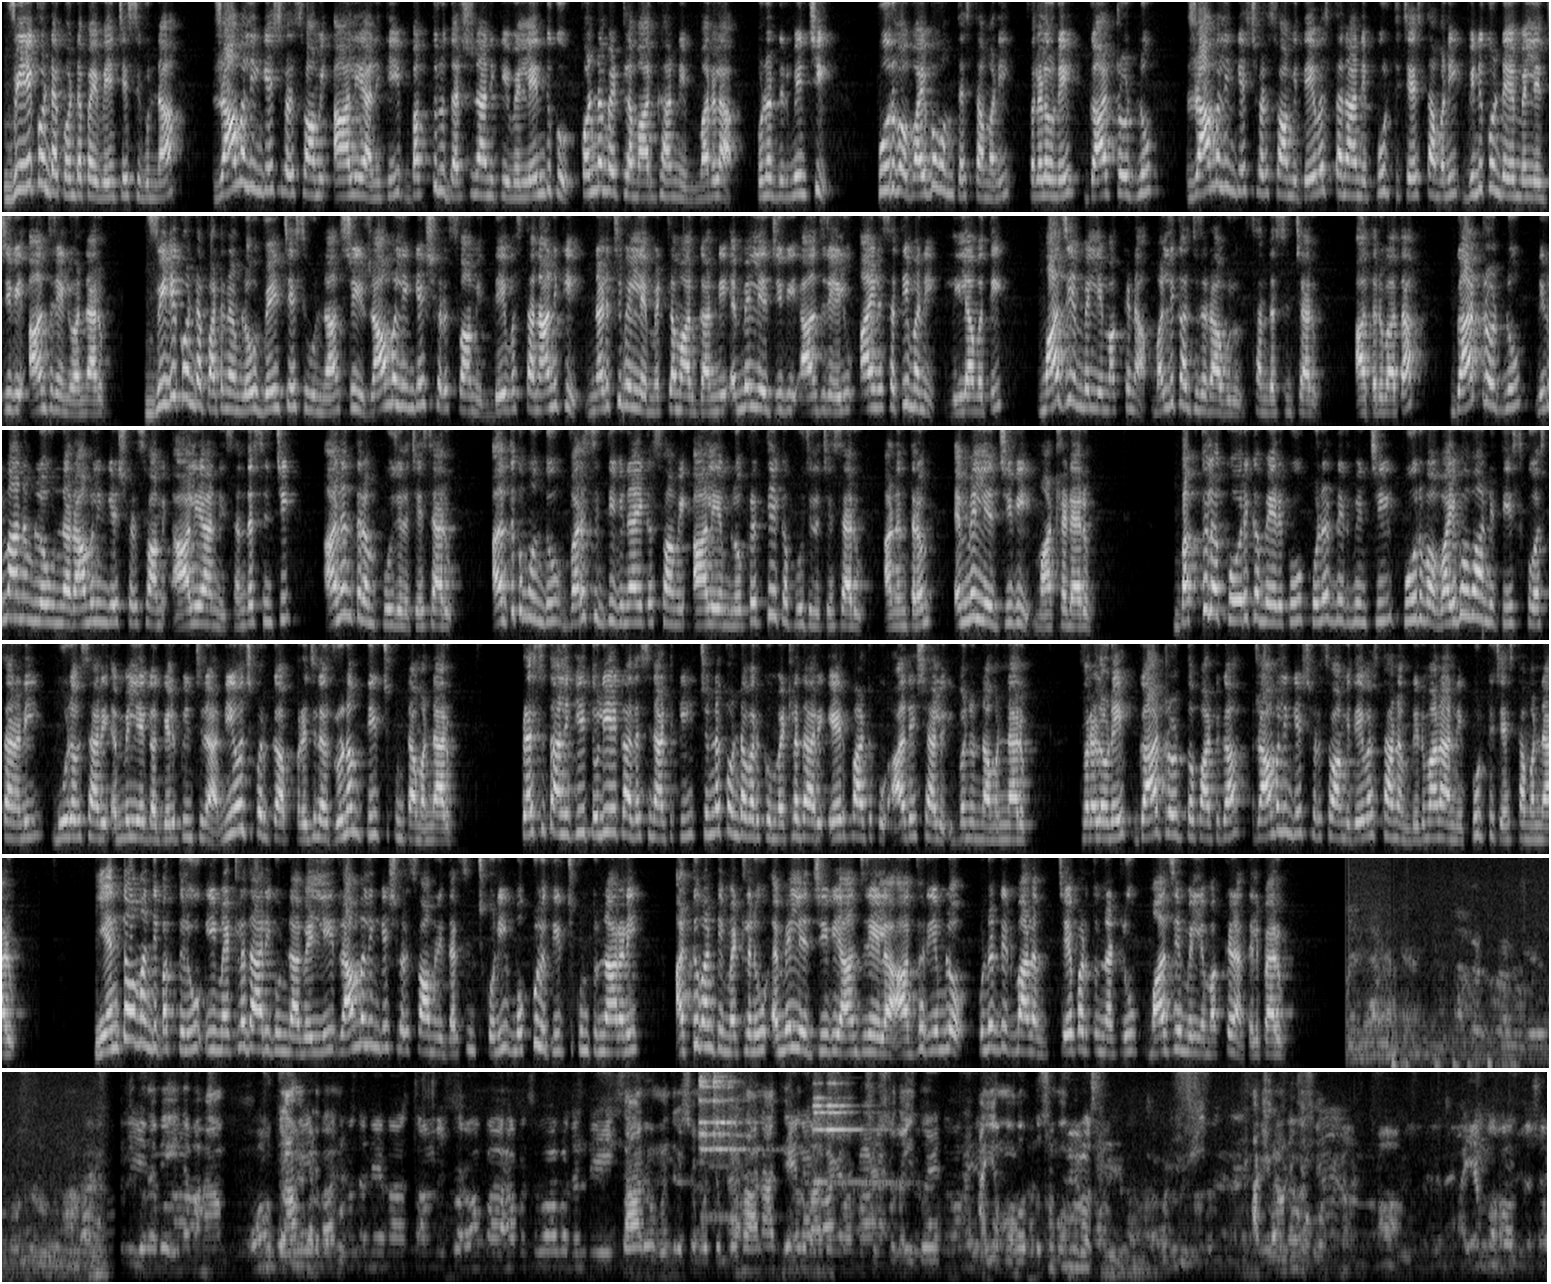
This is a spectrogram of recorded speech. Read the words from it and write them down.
వీరికొండ కొండపై వేంచేసి ఉన్న రామలింగేశ్వర స్వామి ఆలయానికి భక్తులు దర్శనానికి వెళ్ళేందుకు కొండమెట్ల మార్గాన్ని మరల పునర్నిర్మించి పూర్వ వైభవం తెస్తామని త్వరలోనే ఘాట్ రోడ్ను రామలింగేశ్వర స్వామి దేవస్థానాన్ని పూర్తి చేస్తామని వినుకొండ ఎమ్మెల్యే జీవి ఆంజనేయులు అన్నారు. వినికొండ పట్టణంలో వేంచేసి ఉన్న శ్రీ రామలింగేశ్వర స్వామి దేవస్థానానికి నడిచి వెళ్ళే మెట్ల మార్గాన్ని ఎమ్మెల్యే జీవి ఆంజనేయులు ఆయన సతీమణి లీలావతి మాజీ ఎమ్మెల్యే మక్కిన మల్లికార్జునరావులు సందర్శించారు. ఆ తరువాత ఘాట్ రోడ్ను నిర్మాణంలో ఉన్న రామలింగేశ్వర స్వామి ఆలయాన్ని సందర్శించి అనంతరం పూజలు చేశారు. అంతకుముందు వరసిద్ధి వినాయక స్వామి ఆలయంలో ప్రత్యేక పూజలు చేశారు. అనంతరం ఎమ్మెల్యే జీవి మాట్లాడారు. భక్తుల కోరిక మేరకు పునర్నిర్మించి పూర్వ వైభవాన్ని తీసుకువస్తానని మూడవసారి ఎమ్మెల్యేగా గెలిపించిన నియోజకవర్గ ప్రజల రుణం తీర్చుకుంటామన్నారు. ప్రస్తుతానికి తొలి ఏకాదశి నాటికి చిన్నకొండ వరకు మెట్లదారి ఏర్పాటుకు ఆదేశాలు ఇవ్వనున్నామన్నారు. త్వరలోనే ఘాట్ రోడ్తో పాటుగా రామలింగేశ్వర స్వామి దేవస్థానం నిర్మాణాన్ని పూర్తి చేస్తామన్నారు. ఎంతో మంది భక్తులు ఈ మెట్ల దారి గుండా వెళ్ళి రామలింగేశ్వర స్వామిని దర్శించుకొని మొక్కులు తీర్చుకుంటున్నారని అటువంటి మెట్లను ఎమ్మెల్యే జీవి ఆంజనేయుల ఆధ్వర్యంలో పునర్నిర్మాణం చేపడుతున్నట్లు మాజీ ఎమ్మెల్యే మక్కెన తెలిపారు. సారో మందిరశముద్రం ప్రధానాధ్యేన భాగస్వామిశిష్టదయితో అయం ముహూర్త సుముహూర్త అక్షరం అయం మహోత్సవ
